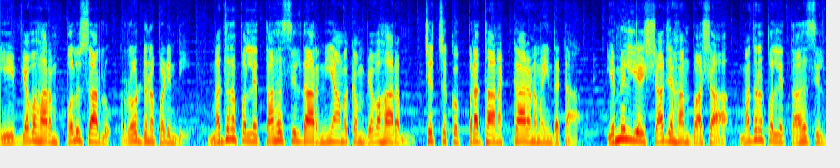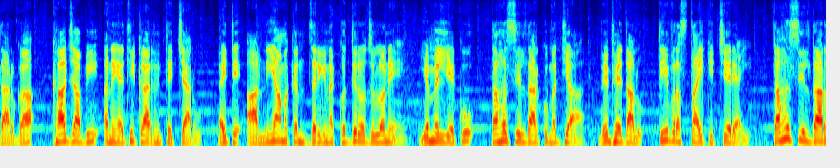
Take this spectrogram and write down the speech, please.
ఈ వ్యవహారం పలుసార్లు రోడ్డున పడింది. మదనపల్లె తహసీల్దార్ నియామకం వ్యవహారం చర్చకు ప్రధాన కారణమైందట. ఎమ్మెల్యే షాజహాన్ బాషా మదనపల్లె తహసీల్దారుగా ఖాజాబీ అనే అధికారిని తెచ్చారు. అయితే ఆ నియామకం జరిగిన కొద్ది రోజుల్లోనే ఎమ్మెల్యేకు తహసీల్దార్కు మధ్య విభేదాలు తీవ్ర స్థాయికి చేరాయి. తహసీల్దార్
